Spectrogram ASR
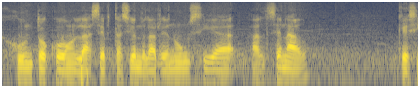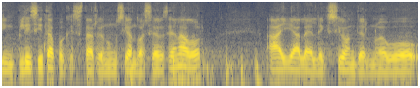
junto con la aceptación de la renuncia al Senado, que es implícita porque se está renunciando a ser senador, haya la elección del nuevo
